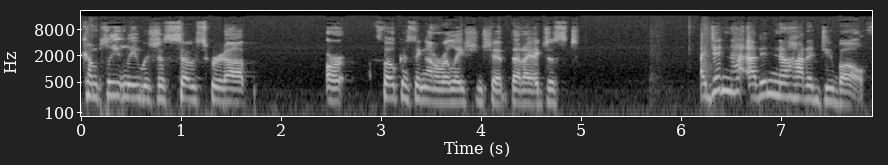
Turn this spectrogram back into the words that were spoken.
completely was just so screwed up, or focusing on a relationship that I just I didn't ha- I didn't know how to do both.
